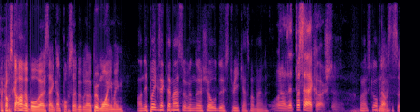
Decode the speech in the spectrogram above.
Fait qu'on score pour euh, 50% à peu près, un peu moins même. On n'est pas exactement sur une chaude streak en ce moment. Là. ouais, vous n'êtes pas ça la coche. là. Ouais, je comprends. Non, c'est ça.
